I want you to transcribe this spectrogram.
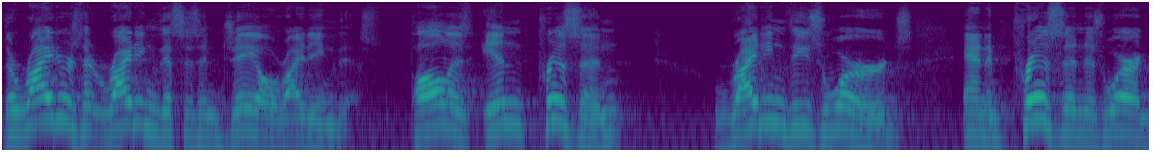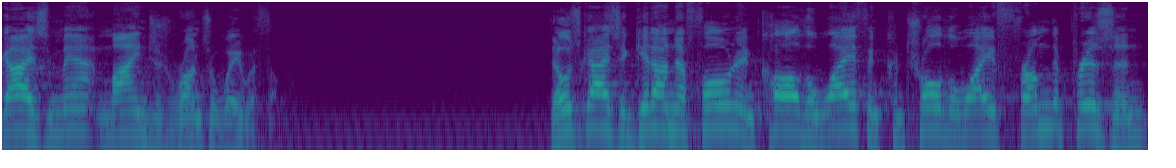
the writers that writing this is in jail writing this. Paul is in prison writing these words, And in prison is where a guy's mind just runs away with them. Those guys that get on the phone and call the wife and control the wife from the prison,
